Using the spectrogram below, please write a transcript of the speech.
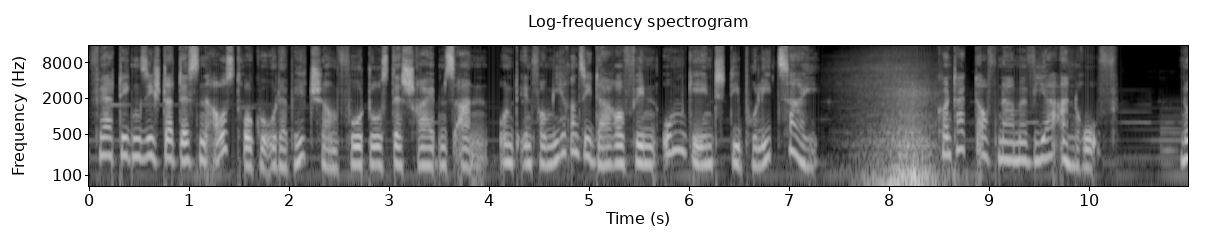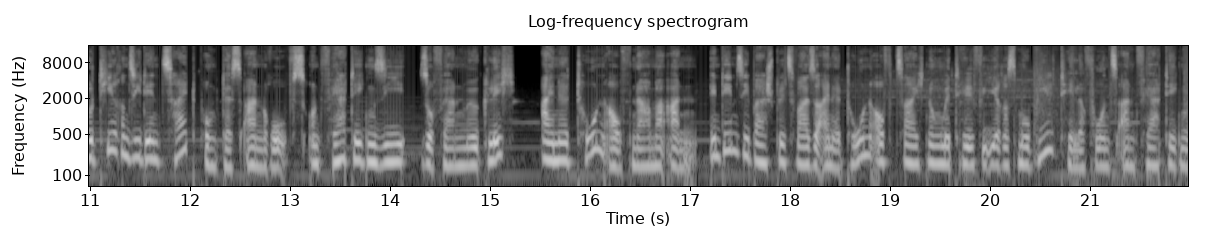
fertigen Sie stattdessen Ausdrucke oder Bildschirmfotos des Schreibens an und informieren Sie daraufhin umgehend die Polizei. Kontaktaufnahme via Anruf. Notieren Sie den Zeitpunkt des Anrufs und fertigen Sie, sofern möglich, eine Tonaufnahme an, indem Sie beispielsweise eine Tonaufzeichnung mit Hilfe Ihres Mobiltelefons anfertigen.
